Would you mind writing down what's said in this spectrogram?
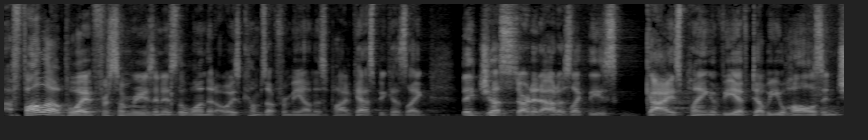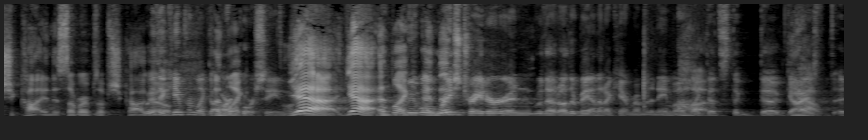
I- Fall Out Boy for some reason is the one that always comes up for me on this podcast because like they just started out as like these guys playing a VFW halls in Chicago in the suburbs of Chicago. Wait, they came from like the and, hardcore scene. Yeah, yeah, and like I mean, well, and then- Race Trader and with that other band that I can't remember the name of, Uh, like that's the the guys, uh,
